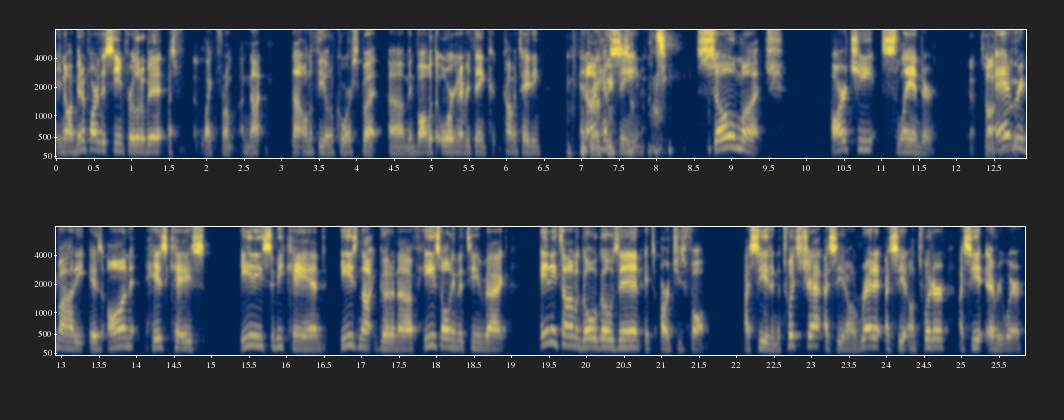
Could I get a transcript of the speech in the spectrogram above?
you know, I've been a part of this team for a little bit, as like from not not on the field, of course, but um, involved with the org and everything, commentating. And I have seen so much Archie slander. Yeah, Everybody is on his case. He needs to be canned. He's not good enough. He's holding the team back. Anytime a goal goes in, it's Archie's fault. I see it in the Twitch chat. I see it on Reddit. I see it on Twitter. I see it everywhere.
